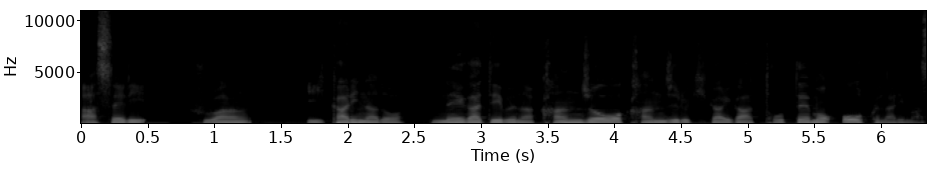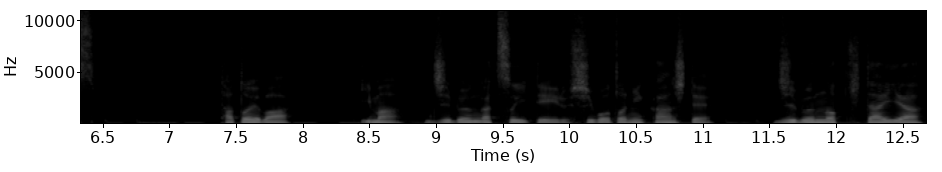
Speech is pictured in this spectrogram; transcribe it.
焦り不安怒りなどネガティブな感情を感じる機会がとても多くなります。例えば今自分がついている仕事に関して自分の期待や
